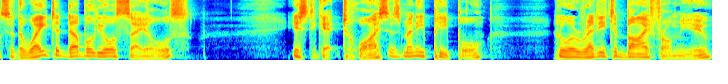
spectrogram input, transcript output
So, the way to double your sales is to get twice as many people who are ready to buy from you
